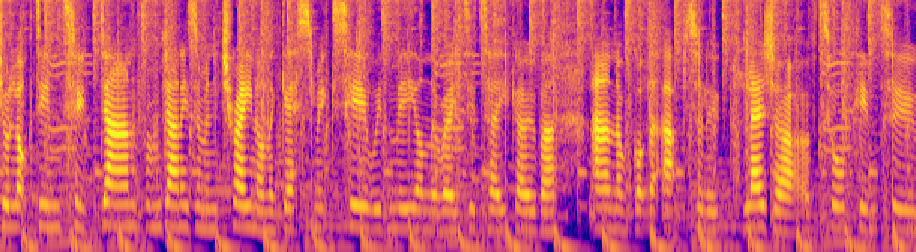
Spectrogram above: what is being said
You're locked into Dan from Danism and Train on the guest mix here with me on the Rated Takeover. And I've got the absolute pleasure of talking to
